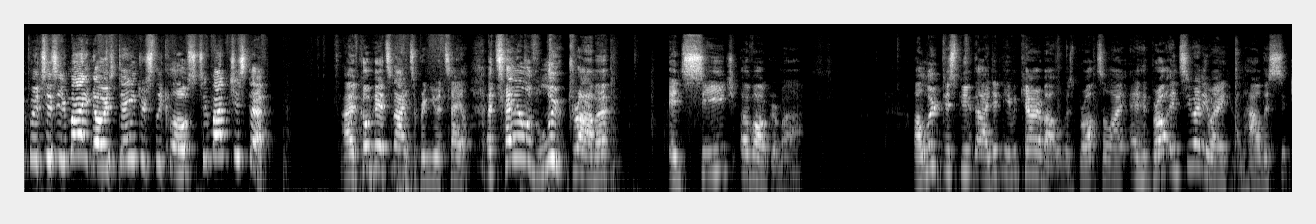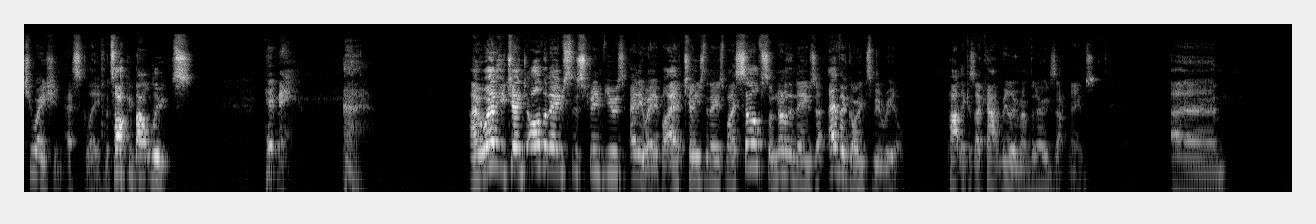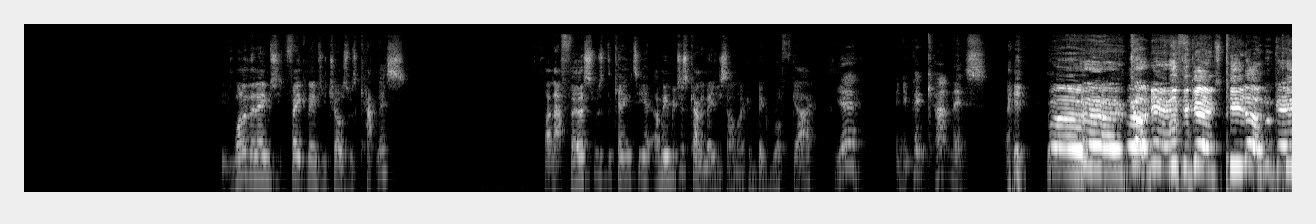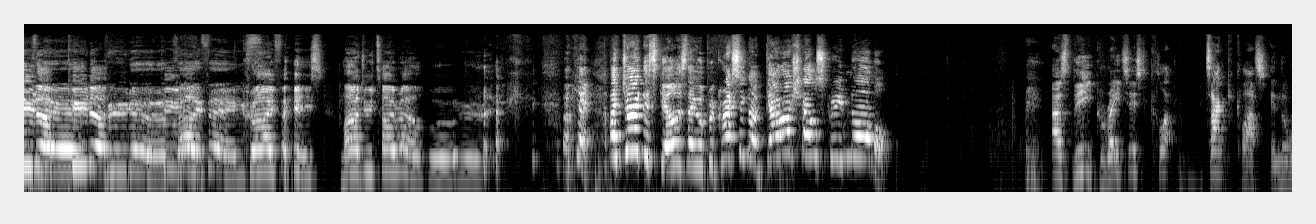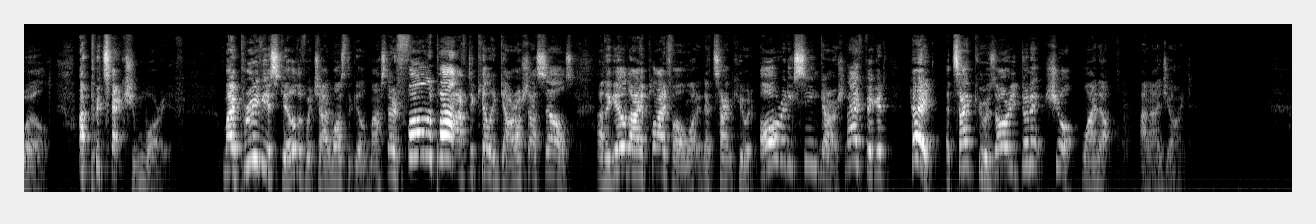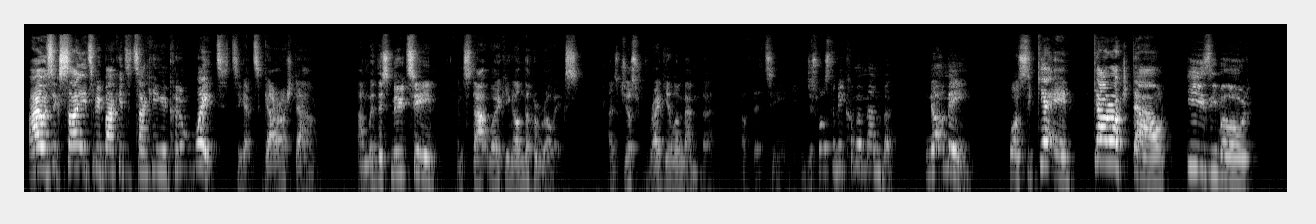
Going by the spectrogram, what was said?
Which, as you might know, is dangerously close to Manchester. I have come here tonight to bring you a tale. A tale of loot drama in Siege of Orgrimmar. A loot dispute that I didn't even care about but was brought to light and brought into anyway, and how this situation escalated. We're talking about loots. Hit me. I'm aware that you change all the names to the stream viewers anyway, but I have changed the names myself, so none of the names are ever going to be real. Partly because I can't really remember their exact names. Um, one of the names, fake names you chose was Katniss. Like that first was the you. I mean, we just kind of made you sound like a big rough guy. Yeah. And you picked Katniss. Katniss. Hunger Games, Peter, Peter, Peter, Peter, Peter. Cry face. Marjorie Tyrell. okay, I joined this guild as they were progressing on Garrosh Hellscream Normal as the greatest tank class in the world, a protection warrior. My previous guild, of which I was the guild master, had fallen apart after killing Garrosh ourselves, and the guild I applied for wanted a tank who had already seen Garrosh, and I figured, hey, a tank who has already done it, sure, why not? And I joined. I was excited to be back into tanking and couldn't wait to get to Garrosh down, and with this new team, and start working on the heroics as just regular member of the team. He just wants to become a member. You know what I mean? Wants to get in, Garrosh down, easy mode,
